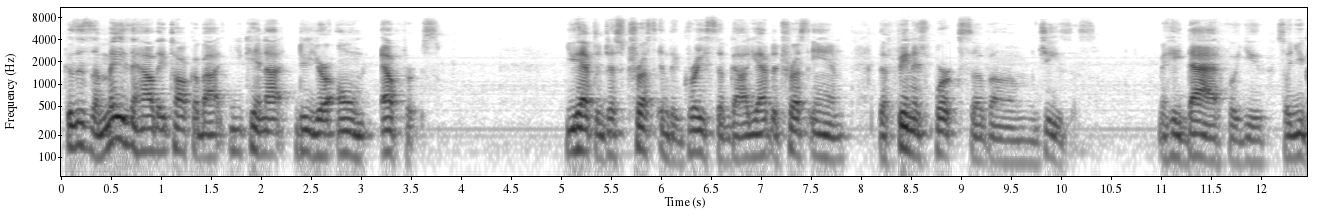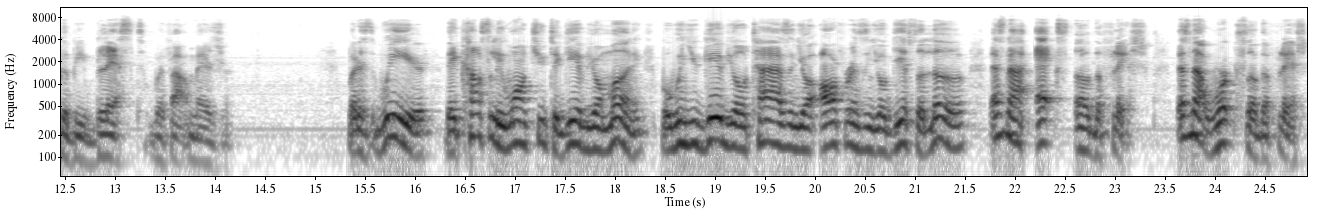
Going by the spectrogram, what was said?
Because it's amazing how they talk about you cannot do your own efforts. You have to just trust in the grace of God. You have to trust in the finished works of um, Jesus. When he died for you so you could be blessed without measure. But it's weird. They constantly want you to give your money, but when you give your tithes and your offerings and your gifts of love, that's not acts of the flesh. That's not works of the flesh.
